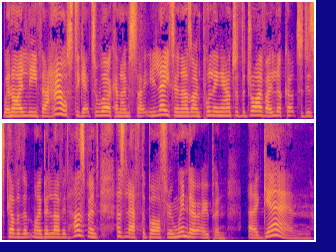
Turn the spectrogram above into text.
when I leave the house to get to work and I'm slightly late, and as I'm pulling out of the drive, I look up to discover that my beloved husband has left the bathroom window open again.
